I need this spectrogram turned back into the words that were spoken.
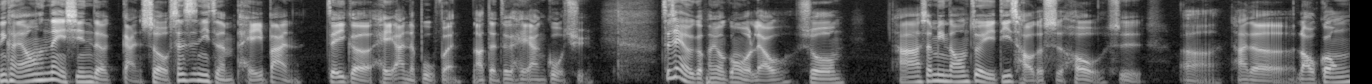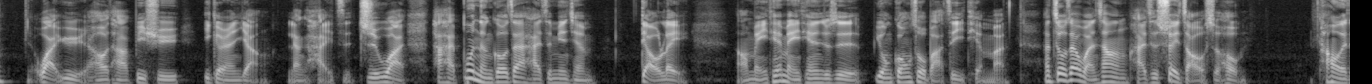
你可能用内心的感受，甚至你只能陪伴这一个黑暗的部分，然后等这个黑暗过去。之前有一个朋友跟我聊说，他生命当中最低潮的时候是。呃，她的老公外遇，然后她必须一个人养两个孩子之外，她还不能够在孩子面前掉泪，然后每一天每一天就是用工作把自己填满。那只有在晚上孩子睡着的时候，他会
